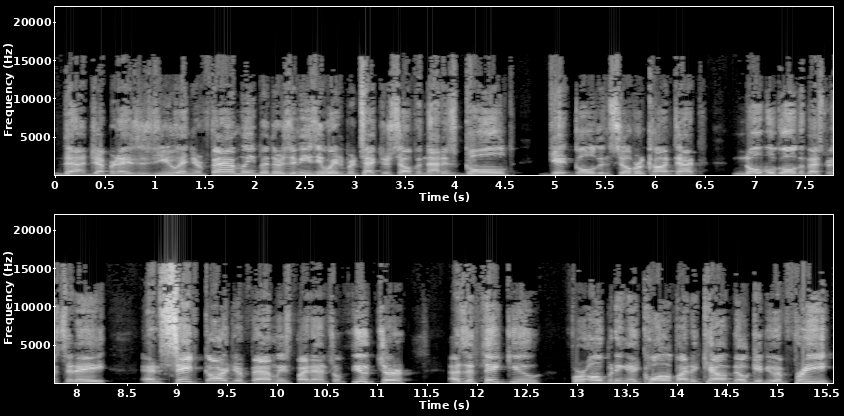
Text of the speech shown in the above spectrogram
that jeopardizes you and your family, but there's an easy way to protect yourself, and that is gold. Get gold and silver. Contact Noble Gold Investments today and safeguard your family's financial future. As a thank you for opening a qualified account, they'll give you a free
